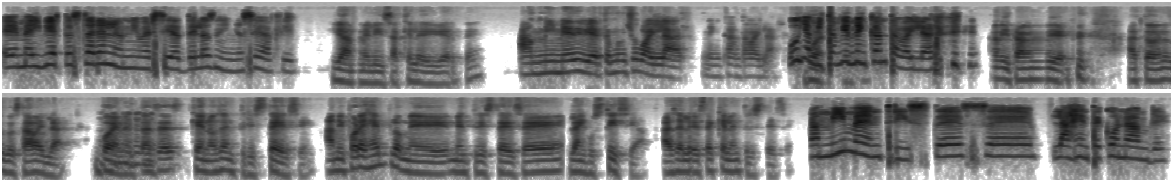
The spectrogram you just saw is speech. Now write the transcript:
Eh, me divierte estar en la Universidad de los Niños EAFID. ¿Y a Melissa, qué le divierte? A mí me divierte mucho bailar. Me encanta bailar. Uy, a mí también me encanta bailar. A mí también. A todos nos gusta bailar. Bueno, entonces, ¿qué nos entristece? A mí, por ejemplo, me, me entristece la injusticia. A Celeste, ¿qué le entristece? A mí me entristece la gente con hambre.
